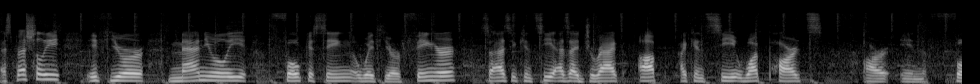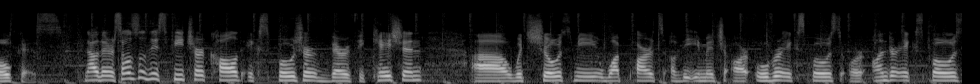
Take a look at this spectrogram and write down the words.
especially if you're manually focusing with your finger. So as you can see, as I drag up, I can see what parts are in focus. Now there's also this feature called exposure verification, uh, which shows me what parts of the image are overexposed or underexposed.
